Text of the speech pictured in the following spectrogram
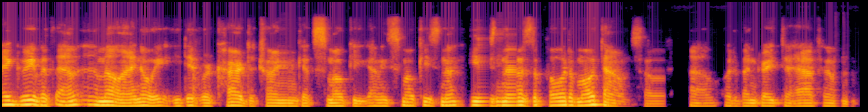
I agree with ML. I know he, he did work hard to try and get Smokey. I mean, Smokey's not, he's known as the poet of Motown, so uh, would have been great to have him.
